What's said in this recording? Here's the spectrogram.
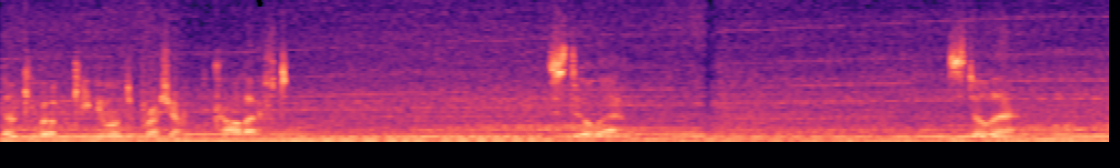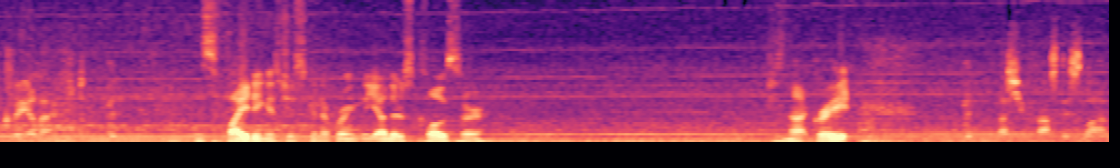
Don't give up. Keep him under pressure. Car left. Still there. Still there. Clear left. This fighting is just going to bring the others closer. Which is not great. That's your fastest lap.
